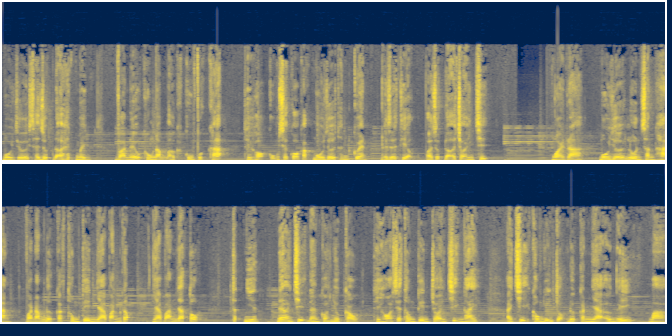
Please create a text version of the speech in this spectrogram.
môi giới sẽ giúp đỡ hết mình và nếu không nắm ở các khu vực khác thì họ cũng sẽ có các môi giới thân quen để giới thiệu và giúp đỡ cho anh chị. Ngoài ra, môi giới luôn săn hàng và nắm được các thông tin nhà bán gấp, nhà bán giá tốt. Tất nhiên, nếu anh chị đang có nhu cầu thì họ sẽ thông tin cho anh chị ngay. Anh chị không những chọn được căn nhà ưng ý mà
